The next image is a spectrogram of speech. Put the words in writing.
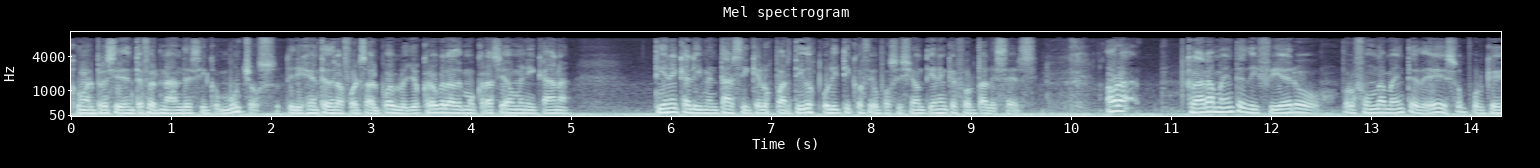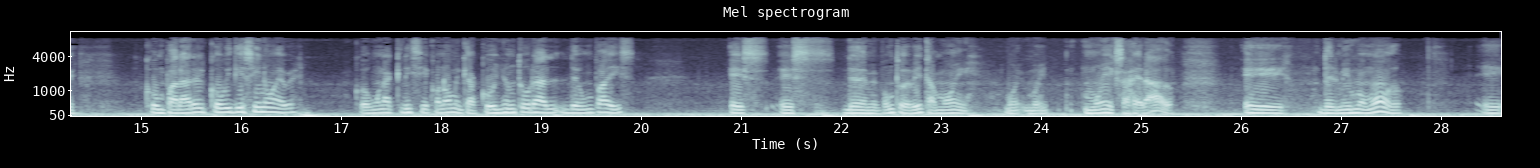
con el presidente Fernández y con muchos dirigentes de la Fuerza del Pueblo. Yo creo que la democracia dominicana tiene que alimentarse y que los partidos políticos de oposición tienen que fortalecerse. Ahora, claramente difiero profundamente de eso porque comparar el COVID-19 con una crisis económica coyuntural de un país es, es desde mi punto de vista muy, muy, muy, muy exagerado. Eh, del mismo modo, eh,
